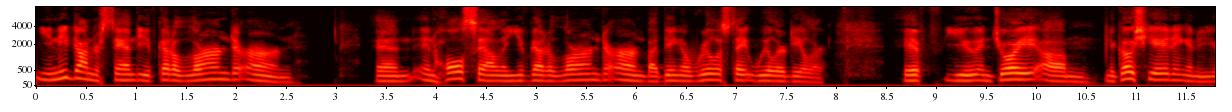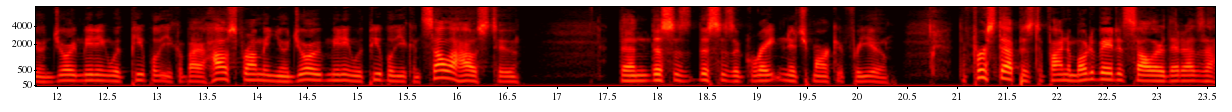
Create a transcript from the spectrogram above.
you need to understand that you've got to learn to earn. And in wholesaling, you've got to learn to earn by being a real estate wheeler dealer. If you enjoy um, negotiating and you enjoy meeting with people that you can buy a house from and you enjoy meeting with people you can sell a house to, then this is this is a great niche market for you. The first step is to find a motivated seller that has a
